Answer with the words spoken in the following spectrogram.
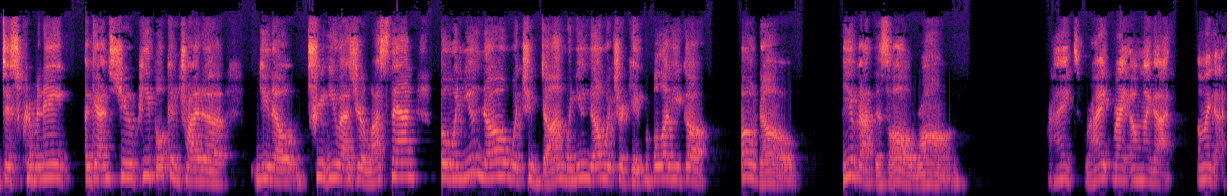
discriminate against you. People can try to, you know, treat you as you're less than. But when you know what you've done, when you know what you're capable of, you go, oh no, you got this all wrong. Right, right, right. Oh my God. Oh my God.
